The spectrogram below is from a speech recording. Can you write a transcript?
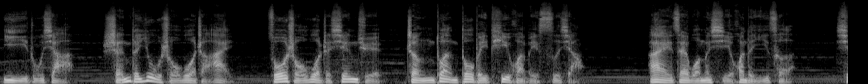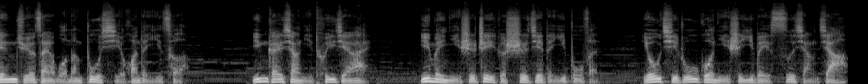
意义如下：神的右手握着爱，左手握着先觉，整段都被替换为思想。爱在我们喜欢的一侧，先觉在我们不喜欢的一侧。应该向你推荐爱，因为你是这个世界的一部分，尤其如果你是一位思想家。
